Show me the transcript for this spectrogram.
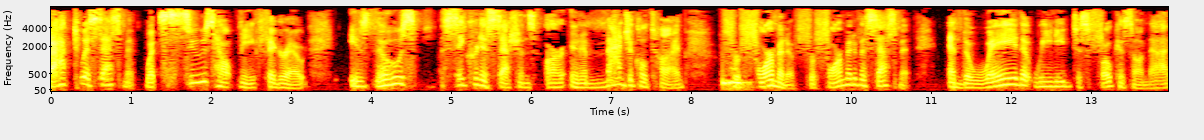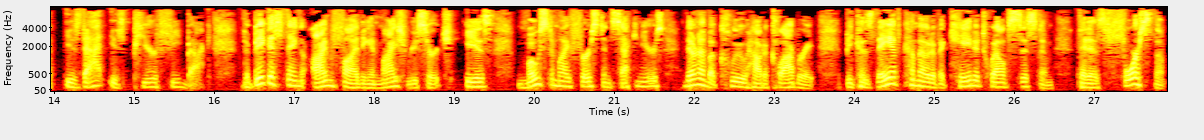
back to assessment. What Sue's helped me figure out is those synchronous sessions are in a magical time for formative, for formative assessment. And the way that we need to focus on that is that is peer feedback. The biggest thing I'm finding in my research is most of my first and second years, they don't have a clue how to collaborate because they have come out of a K to 12 system that has forced them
